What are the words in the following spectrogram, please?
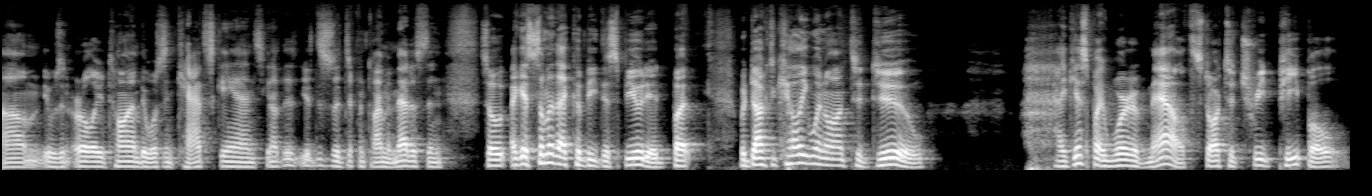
Um, it was an earlier time. There wasn't CAT scans. You know, this, this is a different time in medicine. So I guess some of that could be disputed. But what Dr. Kelley went on to do, I guess by word of mouth, start to treat people,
